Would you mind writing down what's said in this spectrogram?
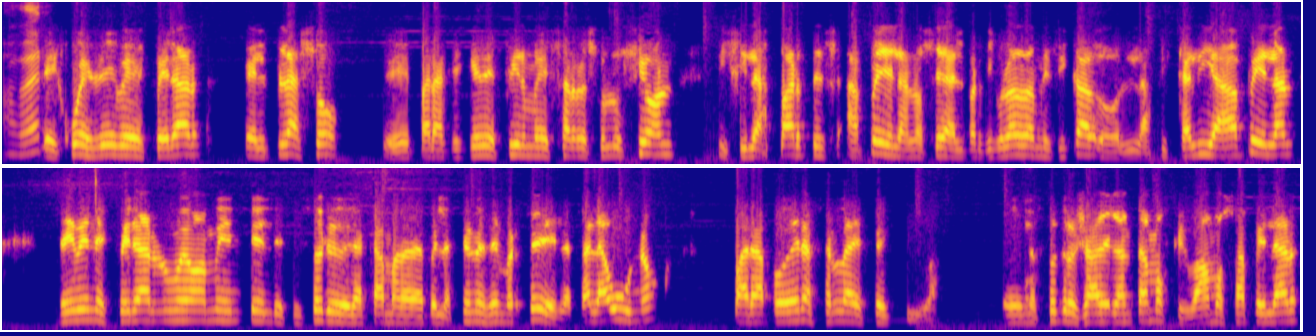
A ver. El juez debe esperar el plazo eh, para que quede firme esa resolución y si las partes apelan, o sea, el particular damnificado la fiscalía apelan, deben esperar nuevamente el decisorio de la Cámara de Apelaciones de Mercedes, la sala 1, para poder hacerla efectiva. Eh, nosotros ya adelantamos que vamos a apelar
